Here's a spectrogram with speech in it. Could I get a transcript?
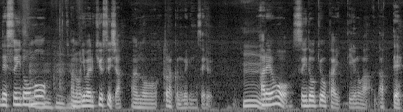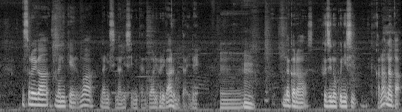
で水道も、うんうんうんあのいわゆる給水車あのトラックの上に乗せる。うん。あれを水道協会っていうのがあってでそれが何県は何市何市みたいな割り振りがあるみたいで。うん。だから富士の国市かな？なんか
